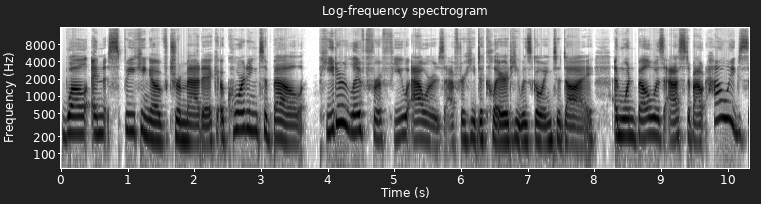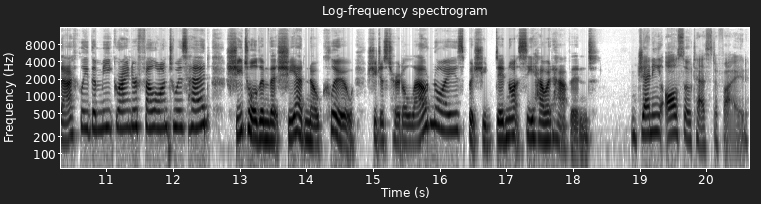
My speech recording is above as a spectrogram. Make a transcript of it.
Well, and speaking of dramatic, according to Belle, Peter lived for a few hours after he declared he was going to die, and when Belle was asked about how exactly the meat grinder fell onto his head, she told him that she had no clue. She just heard a loud noise, but she did not see how it happened. Jenny also testified.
